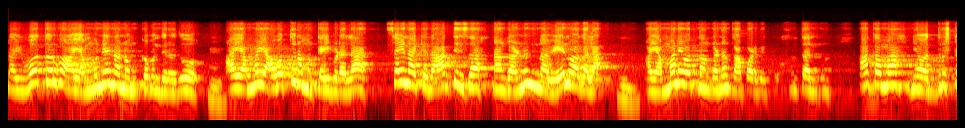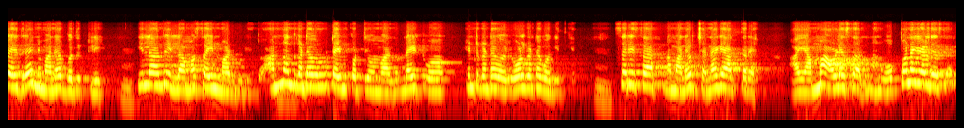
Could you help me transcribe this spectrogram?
ನಾವ್ ಇವತ್ತವರೆಗೂ ಆ ಅಮ್ಮನೇ ನಾನು ನಂಬ್ಕೊಂಡ್ ಬಂದಿರೋದು. ಆ ಅಮ್ಮ ಯಾವತ್ತೂ ನಮ್ಮನ್ ಕೈ ಬಿಡಲ್ಲ. ಸೈನ್ ಹಾಕಿದ ಆಗ್ತೀನಿ ಸರ್. ನನ್ ಗಂಡನ್ ನಾವೇನು ಆಗಲ್ಲ. ಆ ಅಮ್ಮನೇ ಇವತ್ತು ನನ್ ಗಂಡನ್ ಕಾಪಾಡ್ಬೇಕು ಅಂತ ಅನ್ಕೊಂಡು ಆಕಮ್ಮ ನೀವು ಅದೃಷ್ಟ ಇದ್ರೆ ನಿಮ್ಮ ಮನೆಯವ್ರು ಬದುಕ್ಲಿ. ಇಲ್ಲ ಅಂದ್ರೆ ಇಲ್ಲ ಅಮ್ಮ ಸೈನ್ ಮಾಡ್ಬಿಡಿ ಅಂತ. ಹನ್ನೊಂದು ಗಂಟೆವರೆಗೂ ಟೈಮ್ ಕೊಡ್ತೀವಮ್ಮ ಅಂದ್ರು ನೈಟ್ ಎಂಟು ಗಂಟೆಗೆ ಏಳು ಗಂಟೆಗೆ ಹೋಗಿದ್ಕೆ. ಸರಿ ಸರ್ ನಮ್ಮ ಮನೆಯವ್ರು ಚೆನ್ನಾಗೇ ಆಗ್ತಾರೆ. ಆ ಅಮ್ಮ ಅವಳೆ ಸರ್. ನಾನು ಒಪ್ಪನಾಗ ಹೇಳ್ದೆ ಸರ್.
